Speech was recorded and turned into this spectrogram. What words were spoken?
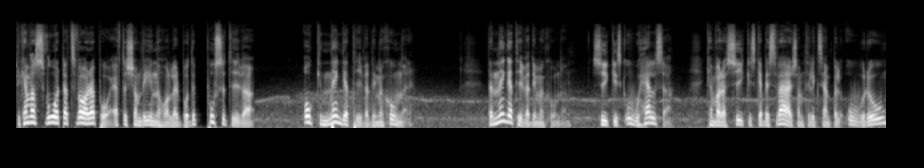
Det kan vara svårt att svara på eftersom det innehåller både positiva och negativa dimensioner. Den negativa dimensionen, psykisk ohälsa, kan vara psykiska besvär som till exempel oro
